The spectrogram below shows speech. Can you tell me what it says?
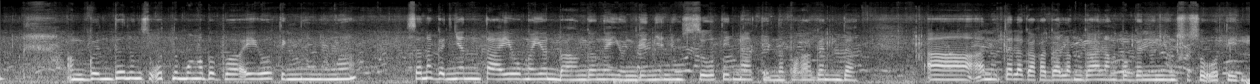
Ang ganda ng suot ng mga babae, oh. Tingnan nyo nga. Sana ganyan tayo ngayon ba? Hanggang ngayon, ganyan yung suotin natin. Napakaganda. Ah, ano talaga, kagalang-galang pag ganun yung susuotin.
